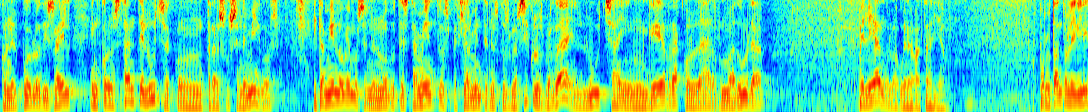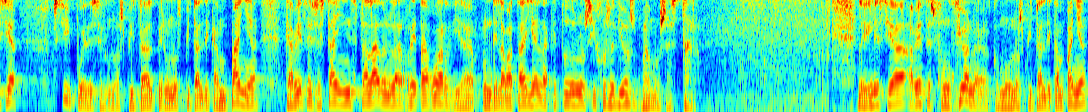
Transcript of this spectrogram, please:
con el pueblo de Israel en constante lucha contra sus enemigos. Y también lo vemos en el Nuevo Testamento, especialmente en estos versículos, ¿verdad? En lucha, en guerra, con la armadura, peleando la buena batalla. Por lo tanto, la Iglesia sí puede ser un hospital, pero un hospital de campaña que a veces está instalado en la retaguardia de la batalla en la que todos los hijos de Dios vamos a estar. La iglesia a veces funciona como un hospital de campaña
